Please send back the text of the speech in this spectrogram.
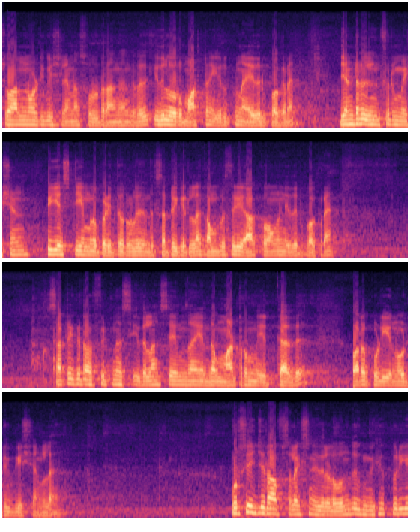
ஸோ அந்த நோட்டிஃபிகேஷன் என்ன சொல்கிறாங்கங்கிறது இதில் ஒரு மாற்றம் இருக்குன்னு நான் எதிர்பார்க்குறேன். ஜென்ரல் இன்ஃபர்மேஷன் பிஎஸ்டிஎம்மில் படித்தவர்கள் இந்த சர்டிஃபிகேட்லாம் கம்பல்சரி ஆக்குவாங்கன்னு எதிர்பார்க்குறேன். சர்டிஃபிகேட் ஆஃப் ஃபிட்னஸ் இதெல்லாம் சேம் தான் எந்த மாற்றமும் இருக்காது. வரக்கூடிய நோட்டிஃபிகேஷனில் ப்ரொசீஜர் ஆஃப் செலெக்ஷன் இதில் வந்து மிகப்பெரிய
